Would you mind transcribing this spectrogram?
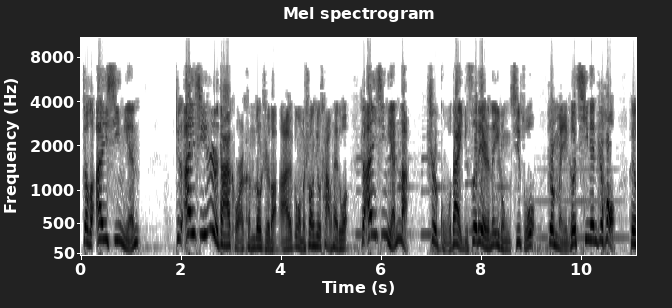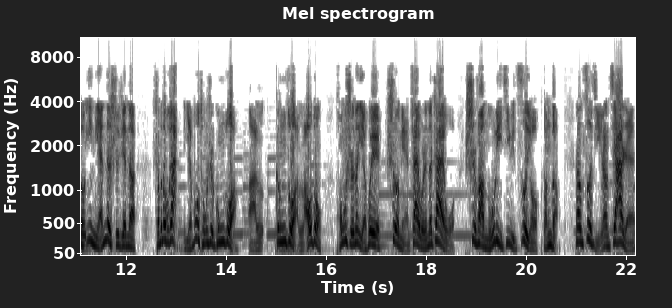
叫做安息年。这个安息日大家伙儿可能都知道啊，跟我们双休差不太多。这安息年呢，是古代以色列人的一种习俗，就是每隔七年之后，会有一年的时间呢，什么都不干，也不从事工作啊，耕作劳动。同时呢，也会赦免债务人的债务，释放奴隶，给予自由等等，让自己、让家人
